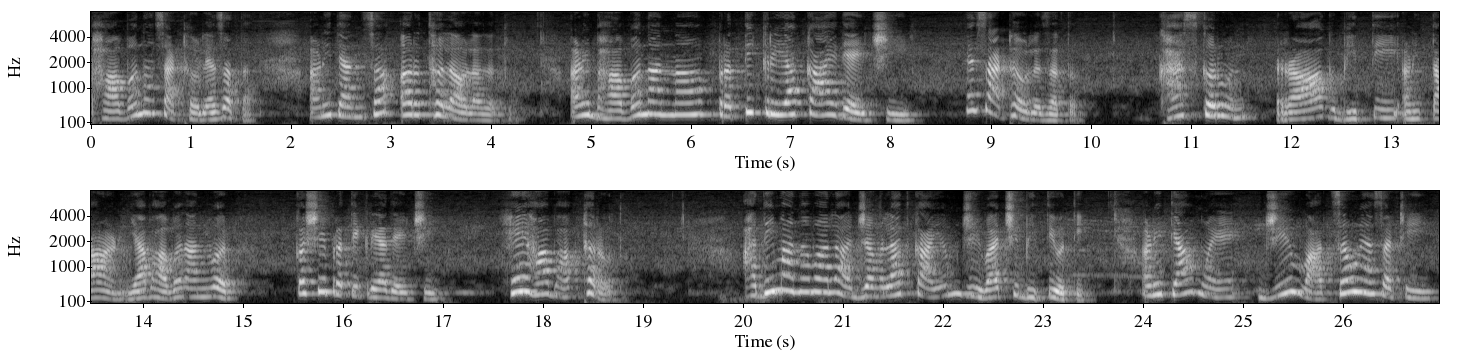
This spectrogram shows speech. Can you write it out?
भावना साठवल्या जातात आणि त्यांचा अर्थ लावला जातो. आणि भावनांना प्रतिक्रिया काय द्यायची हे साठवलं जातं. खास करून राग भीती आणि ताण या भावनांवर कशी प्रतिक्रिया द्यायची हे हा भाग ठरवतो. आदिमानवाला जंगलात कायम जीवाची भीती होती. आणि त्यामुळे जीव वाचवण्यासाठी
